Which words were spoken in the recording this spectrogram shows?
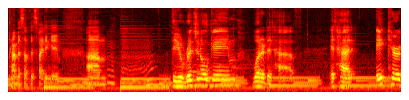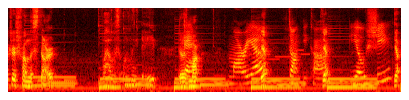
premise of this fighting game. Um, the original game, what did it have? It had eight characters from the start. Wow, it was only eight? It was Okay. Mar- Mario, Yep. Donkey Kong, Yep. Yoshi, Yep.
